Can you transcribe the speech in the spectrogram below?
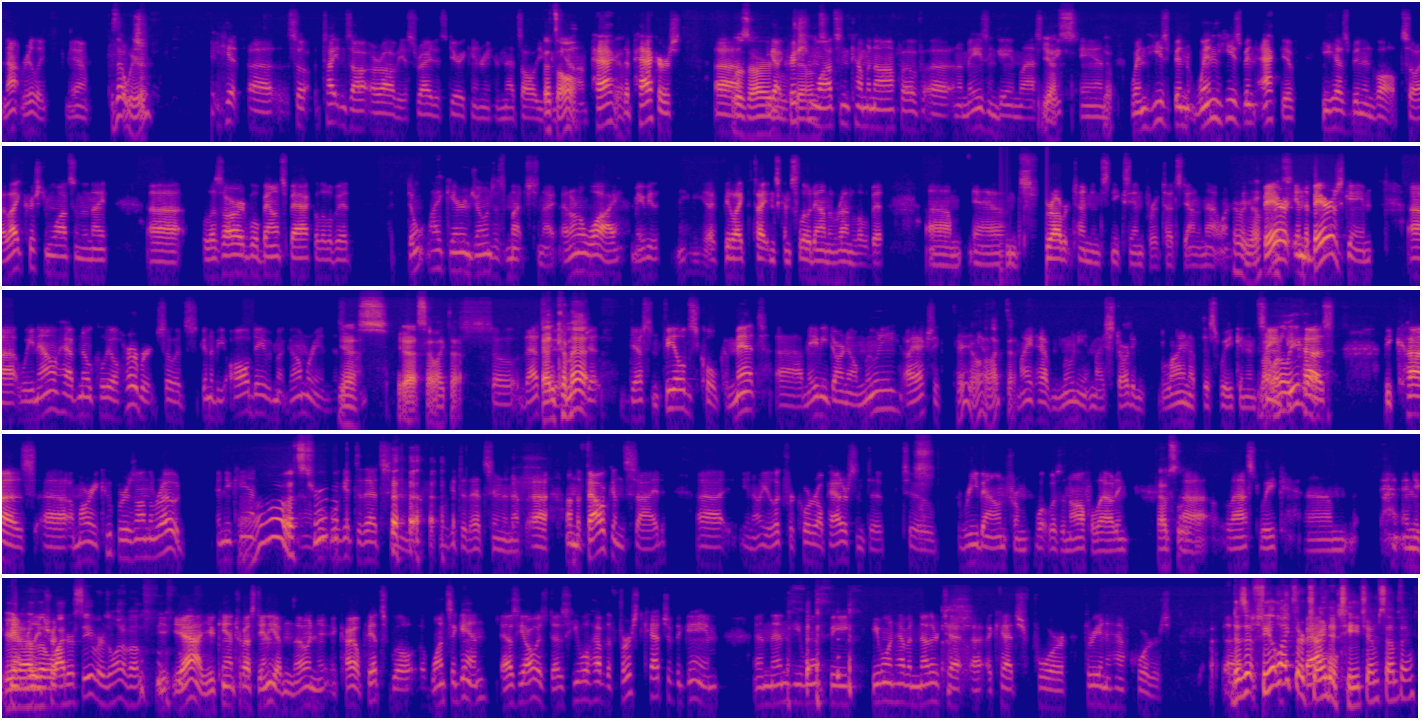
not really. Yeah. Is that weird? Hit. Uh, so Titans are, are obvious, right? It's Derrick Henry, and that's all you. That's can all. Count on. Pack Yeah. the Packers. Uh, Lazard got Christian Jones. Watson coming off of uh, an amazing game last Yes. week, and Yep. when he's been when he's been active, he has been involved. So I like Christian Watson tonight. Uh, Lazard will bounce back a little bit. I don't like Aaron Jones as much tonight. I don't know why. Maybe maybe I feel like the Titans can slow down the run a little bit. Um, and Robert Tonyan sneaks in for a touchdown in that one. There we In go. the Bear in the Bears game, uh, we now have no Khalil Herbert, so it's going to be all David Montgomery in this. one. Yes. Yes, I like that. So that's And good. Kmet. Ju- Justin Fields, Cole Kmet, uh, maybe Darnell Mooney. I actually There you go. I like that. might have Mooney in my starting lineup this week, and insane because because uh, Amari Cooper is on the road, and you can't. Oh, that's uh, true. We'll, we'll get to that soon enough. We'll get to that soon enough. Uh, on the Falcons side, uh, you know, you look for Cordarrelle Patterson to to rebound from what was an awful outing Absolutely. uh, last week, um, and you you can't know, really. the tru- wide receiver is one of them. Yeah, you can't trust any of them though. And Kyle Pitts will once again, as he always does, he will have the first catch of the game, and then he won't be. he won't have another ta- uh, a catch for three and a half quarters. Uh, Does it just- feel like they're trying to teach him something?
